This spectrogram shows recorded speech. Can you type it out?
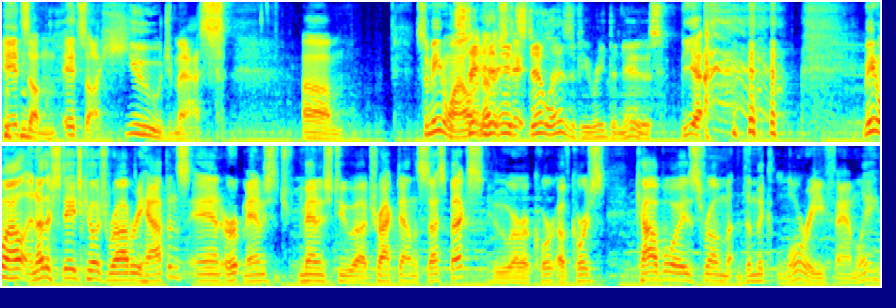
it's a it's a huge mess. Um, so meanwhile, it, it still is if you read the news. yeah. Meanwhile, another stagecoach robbery happens, and Earp managed to, managed to uh, track down the suspects, who are, of course, cowboys from the McLaury family.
